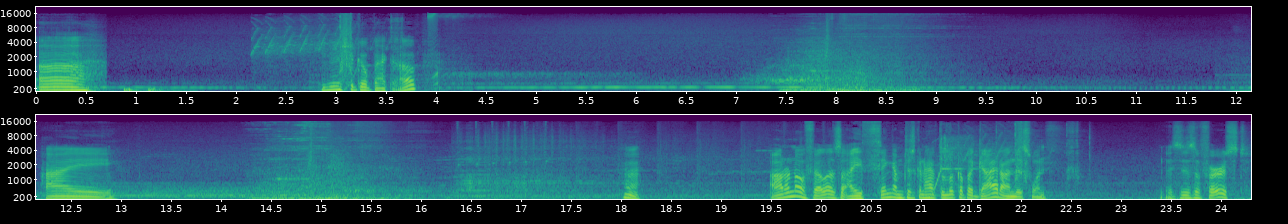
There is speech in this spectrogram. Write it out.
Uh... Maybe I should go back up? I... Huh. I don't know, fellas. I think I'm just gonna have to look up a guide on this one. This is a first.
